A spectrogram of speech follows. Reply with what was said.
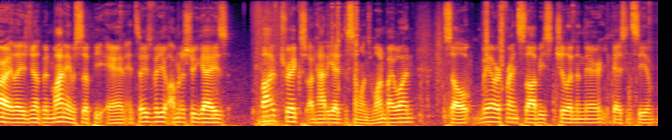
Alright ladies and gentlemen, my name is Sippy and in today's video I'm going to show you guys 5 tricks on how to get into someone's 1 by one. So we have our friend Slobby's chilling in there, you guys can see him.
